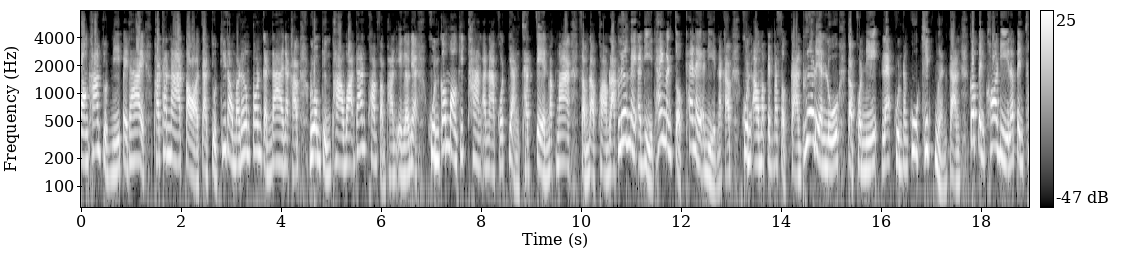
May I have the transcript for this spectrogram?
มองข้ามจุดนี้ไปได้ พัฒนาต่อจากจุดที่เรามาเริ่มต้นกันได้นะครับ รวมถึงภาวะด้านความสัมพันธ์เองแล้วเนี่ย คุณก็มองทิศทางอนาคตอย่างชัดเจนมากๆสำหรับความรักเรื่องในอดีตให้มันจบแค่ในอดีตนะครับ คุณเอามาเป็นประสบการณ์เพื่อเรียนรู้กับคนนี้ และคุณทั้งคู่คิดเหมือนกัน ก็เป็นข้อดีและเป็นโช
